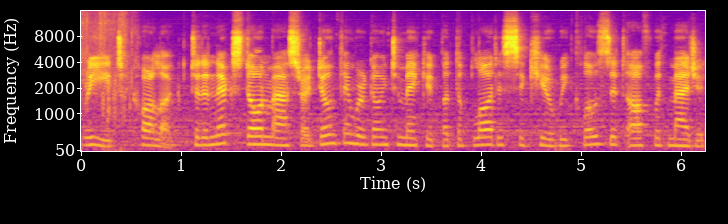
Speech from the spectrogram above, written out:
Read, Karlug. To the next Dawnmaster, I don't think we're going to make it, but the blood is secure. We closed it off with magic.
